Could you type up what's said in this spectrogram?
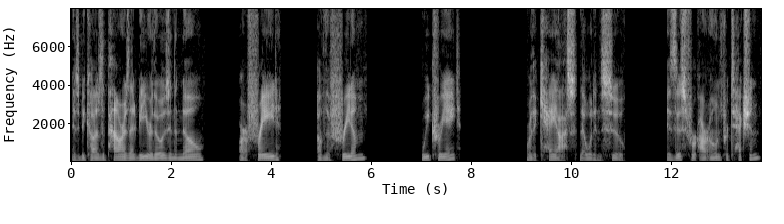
is because the powers that be or those in the know are afraid of the freedom we create or the chaos that would ensue? Is this for our own protection?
